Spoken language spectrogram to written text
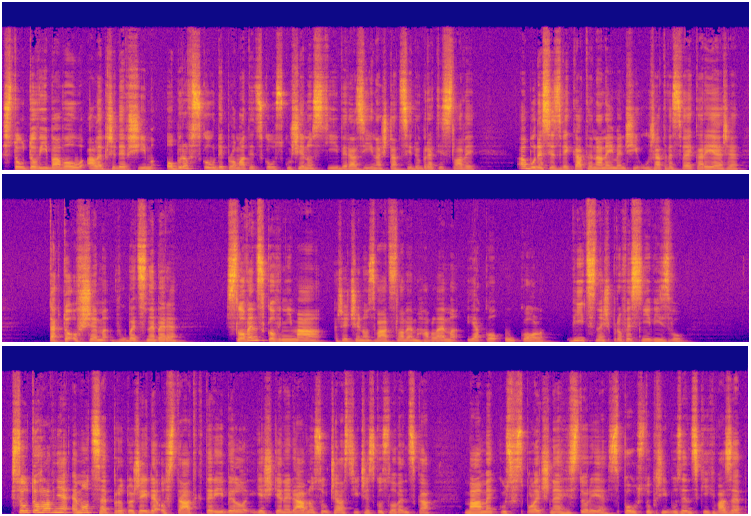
S touto výbavou, ale především obrovskou diplomatickou zkušeností vyrazí na štaci do Bratislavy – a bude si zvykat na nejmenší úřad ve své kariéře. Tak to ovšem vůbec nebere. Slovensko vnímá, řečeno s Václavem Havlem, jako úkol, víc než profesní výzvu. Jsou to hlavně emoce, protože jde o stát, který byl ještě nedávno součástí Československa. Máme kus společné historie, spoustu příbuzenských vazeb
